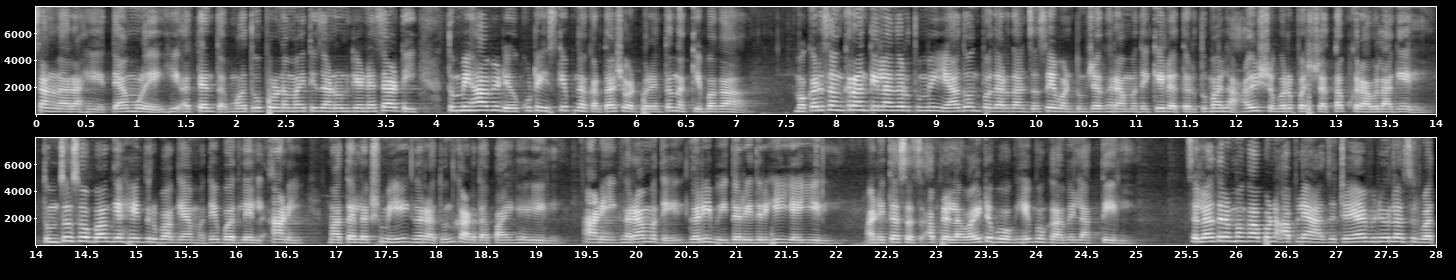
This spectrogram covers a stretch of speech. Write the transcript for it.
सांगणार आहे. त्यामुळे ही अत्यंत महत्त्वपूर्ण माहिती जाणून घेण्यासाठी तुम्ही हा व्हिडिओ कुठेही स्किप न करता शेवटपर्यंत नक्की बघा. मकर संक्रांतीला जर तुम्ही या दोन पदार्थांचं सेवन तुमच्या घरामध्ये केलं तर तुम्हाला आयुष्यभर पश्चाताप करावं लागेल. तुमचं सौभाग्य हे दुर्भाग्यामध्ये बदलेल आणि माता लक्ष्मी ही घरातून काढता पाय घेईल आणि घरामध्ये गरिबी दरिद्रही येईल आणि तसंच आपल्याला वाईट भोग हे भोगावे लागतील. चला तर मग आपण आपल्या आजच्या या व्हिडिओला सुरुवात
